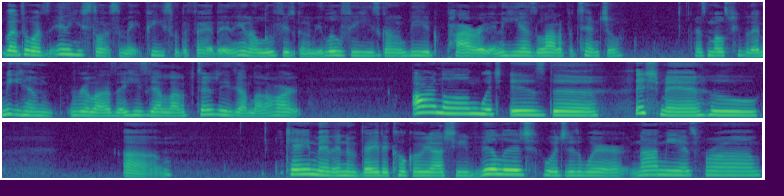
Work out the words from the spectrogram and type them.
But towards the end, he starts to make peace with the fact that you know Luffy's going to be Luffy. He's going to be a pirate, and he has a lot of potential. Because most people that meet him realize that he's got a lot of potential. He's got a lot of heart. Arlong, which is the fishman who um, came in and invaded Kokoyashi Village, which is where Nami is from,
